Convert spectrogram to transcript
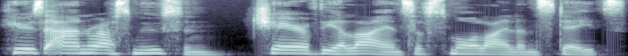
Here's Anne Rasmussen, chair of the Alliance of Small Island States.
